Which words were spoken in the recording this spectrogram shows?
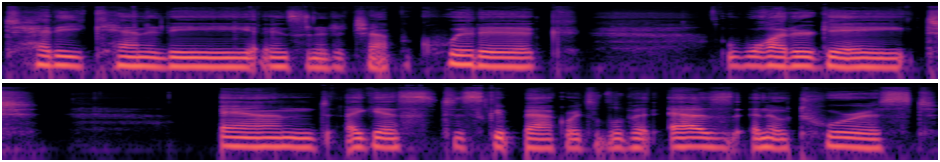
Teddy Kennedy incident at Chappaquiddick, Watergate, and I guess to skip backwards a little bit, as an auteurist,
